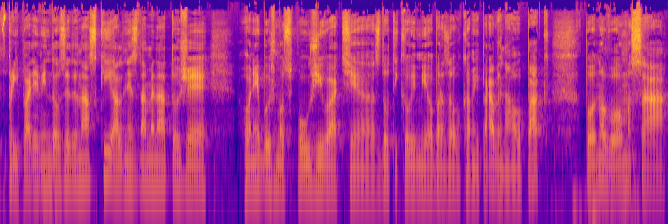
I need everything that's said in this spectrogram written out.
v prípade Windows 11, ale neznamená to, že ho nebudeš môcť používať e, s dotykovými obrazovkami. Práve naopak, po novom sa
